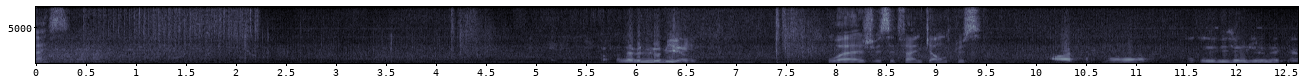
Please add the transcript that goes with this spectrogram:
Nice. On avait le lobby, hein. Ouais, je vais essayer de faire une 40 plus. Ah ouais, franchement, ouais. T'as des visions de jeu, mec. hein.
